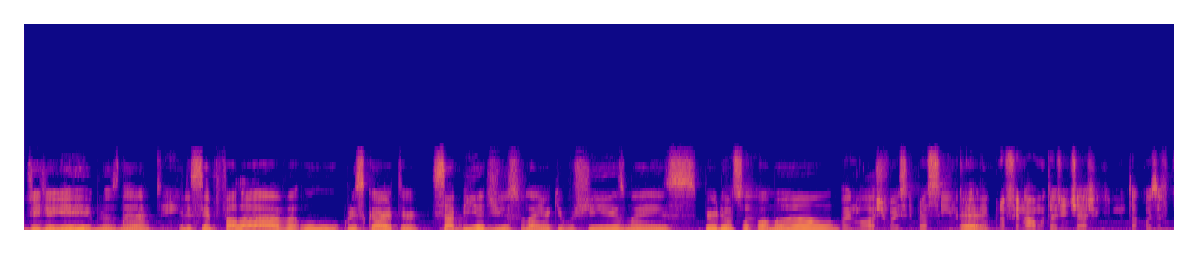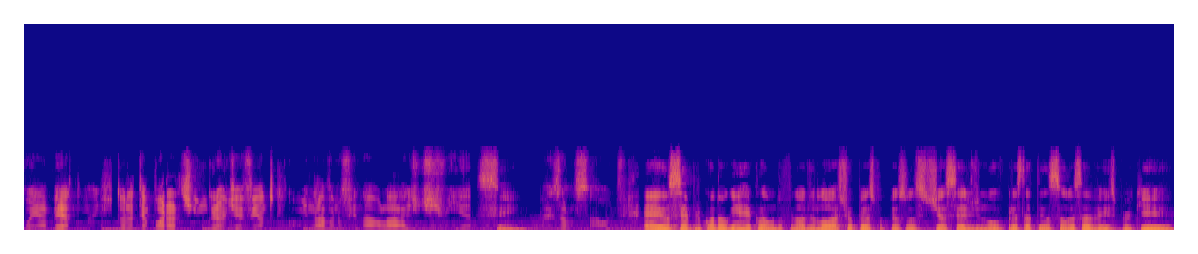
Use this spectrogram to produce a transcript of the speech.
J.J. Abrams, né? Sim. Ele sempre falava. O Chris Carter sabia disso lá em Arquivo X, mas perdeu Nossa, um pouco a mão. O Lost foi sempre assim, né? É. No final, muita gente acha que muita coisa ficou em aberto, mas toda temporada tinha um grande evento que culminava no final lá, a gente via Sim. a resolução. Enfim. É, eu sempre quando alguém reclama do final de Lost, eu peço pra pessoa assistir a série de novo e prestar atenção dessa vez, porque.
